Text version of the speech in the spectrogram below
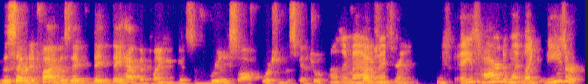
the seven and five is they they they have been playing against a really soft portion of the schedule. Doesn't matter, man. It's hard to win. Like these are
